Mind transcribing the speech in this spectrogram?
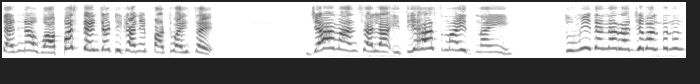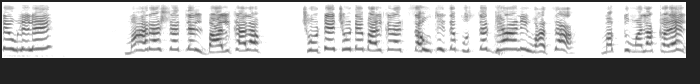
त्यांना वापस त्यांच्या ठिकाणी पाठवायचंय. ज्या माणसाला इतिहास माहीत नाही तुम्ही त्यांना राज्यपाल बनवून ठेवलेले? महाराष्ट्रातल्या बालकाला छोटे छोटे बालकाला चौथीचं पुस्तक घ्या आणि वाचा. मग तुम्हाला कळेल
